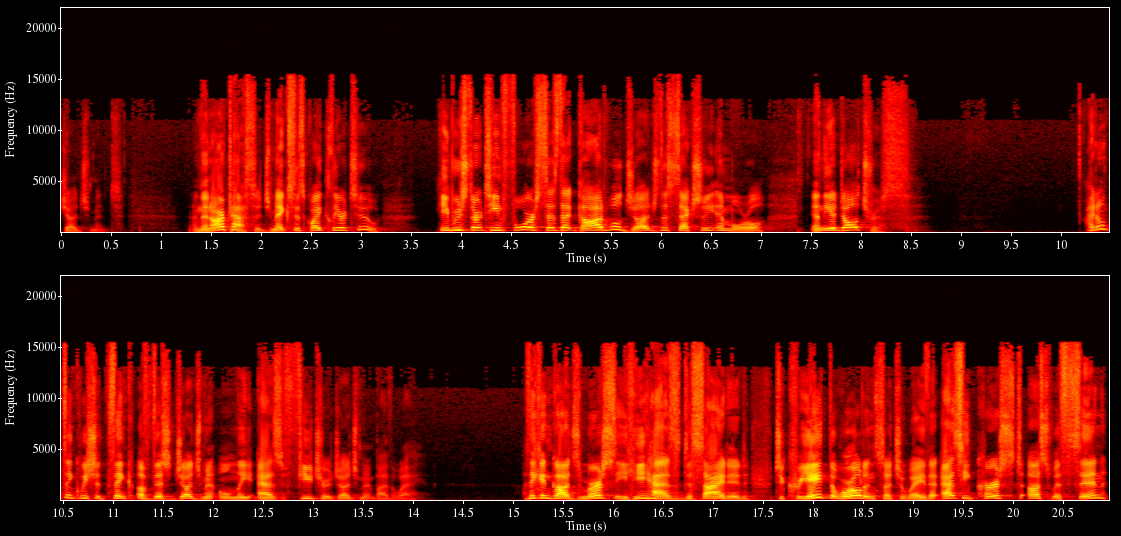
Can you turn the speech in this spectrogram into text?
judgment. And then our passage makes this quite clear too. Hebrews 13:4 says that God will judge the sexually immoral and the adulterous. I don't think we should think of this judgment only as future judgment, by the way. I think in God's mercy, He has decided to create the world in such a way that as He cursed us with sin,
